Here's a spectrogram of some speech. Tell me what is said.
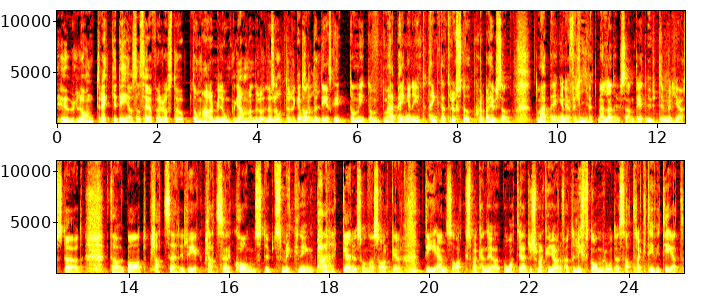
hur långt räcker det så att säga för att rusta upp de här miljonprogrammen? Det, det alltså, låter ganska de, det ska, de, de, de här pengarna är inte tänkta att rusta upp själva husen. De här pengarna är för livet mellan husen. Det är ett utemiljöstöd för badplatser, lekplatser, konst, utsmyckning, parker och sådana saker. Det är en sak som man kan göra, åtgärder som man kan göra för att lyfta områdens attraktivitet.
